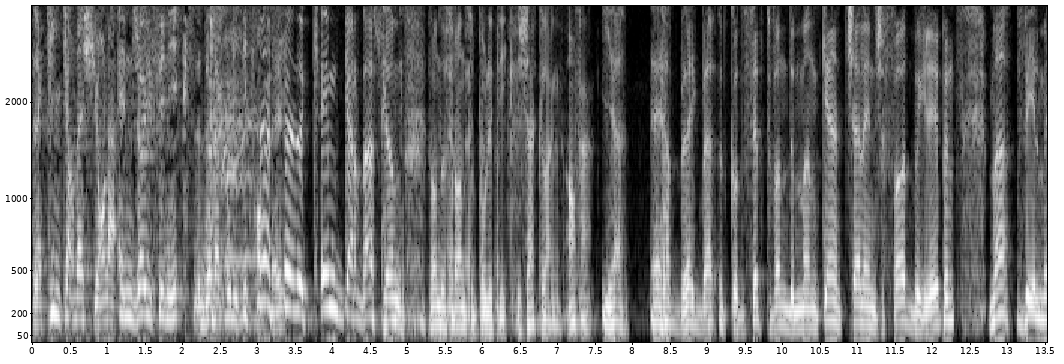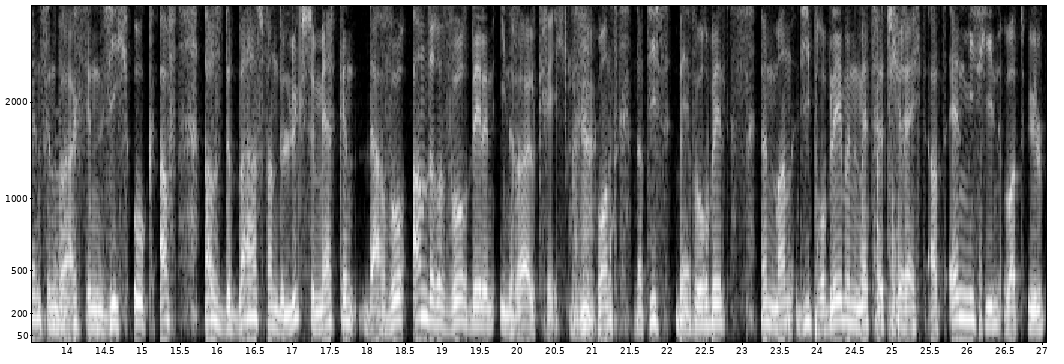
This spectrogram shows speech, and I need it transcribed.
la Kim Kardashian, la Enjoy Phoenix de la politique française. De Kim Kardashian van de Franse politiek. Jacques Lang. Enfin. Ja, Hij had blijkbaar het concept van de Mannequin Challenge fout begrepen, maar veel mensen vragen zich ook af als de baas van de luxe merken daarvoor andere voordelen in ruil kreeg. Ah, Want dat is bijvoorbeeld een man die problemen met het gerecht had en misschien wat hulp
